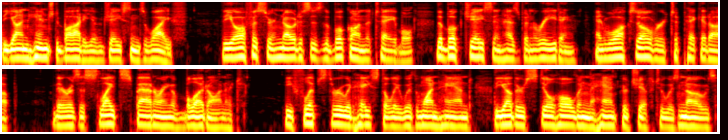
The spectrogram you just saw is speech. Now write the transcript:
the unhinged body of Jason's wife. The officer notices the book on the table, the book Jason has been reading, and walks over to pick it up. There is a slight spattering of blood on it. He flips through it hastily with one hand, the other still holding the handkerchief to his nose,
